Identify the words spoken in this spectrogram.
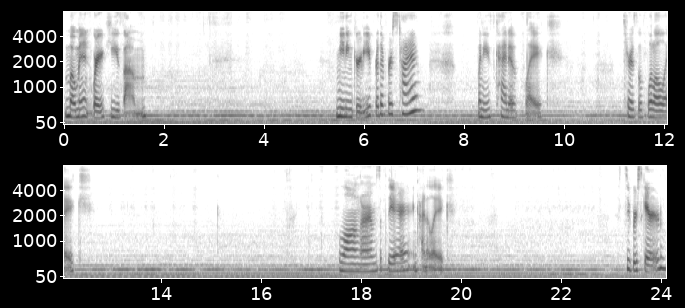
moment where he's um, meeting Gertie for the first time, when he's kind of like throws those little like long arms up there and kind of like super scared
